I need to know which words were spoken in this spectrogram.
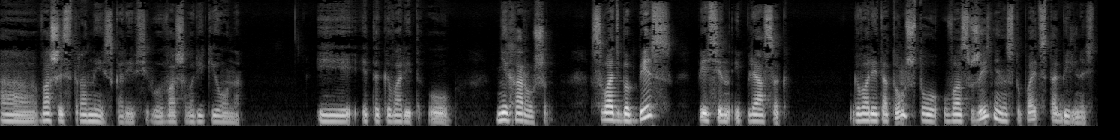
вашей страны, скорее всего, вашего региона. И это говорит о нехорошем. Свадьба без песен и плясок говорит о том, что у вас в жизни наступает стабильность.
